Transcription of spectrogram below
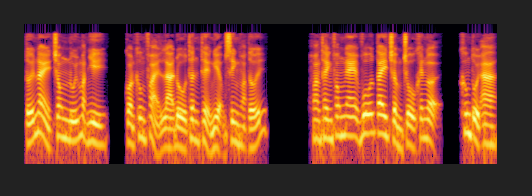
tới này trong núi mặt nhi, còn không phải là đồ thân thể nghiệm sinh hoạt tới. Hoàng Thành Phong nghe vỗ tay trầm trồ khen ngợi, không tồi à,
